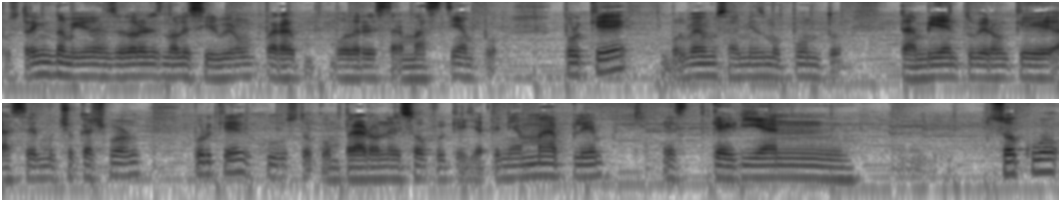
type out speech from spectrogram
pues 30 millones de dólares no les sirvieron para poder estar más tiempo. Porque volvemos al mismo punto. También tuvieron que hacer mucho cash burn porque justo compraron el software que ya tenía Maple. querían Soku,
